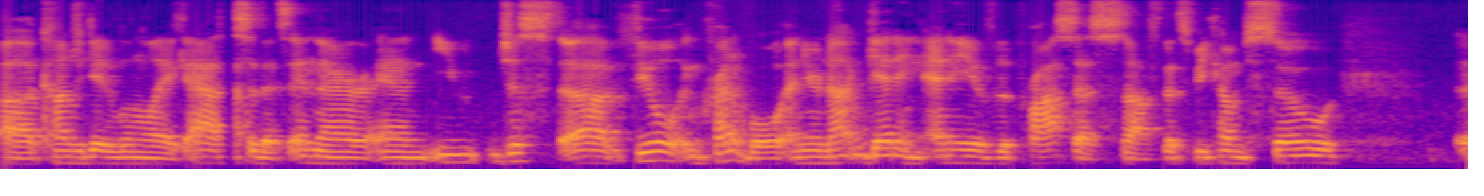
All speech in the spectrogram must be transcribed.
uh, conjugated linoleic acid that's in there, and you just uh, feel incredible, and you're not getting any of the processed stuff that's become so uh,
